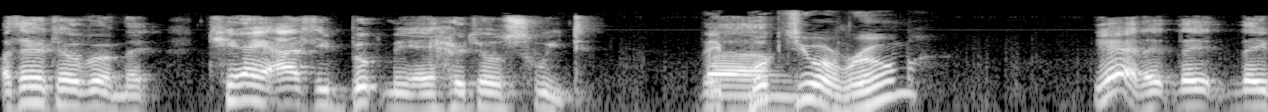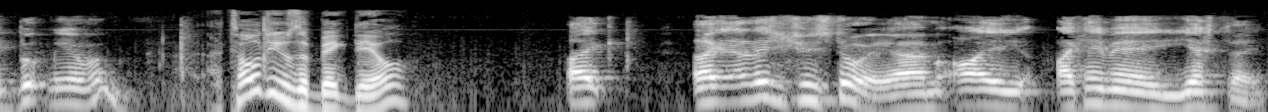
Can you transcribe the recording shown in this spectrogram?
I say hotel room. They, TNA actually booked me a hotel suite. They Um, booked you a room? Yeah, they, they they booked me a room. I told you it was a big deal. Like like this is a true story. Um, I I came here yesterday,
